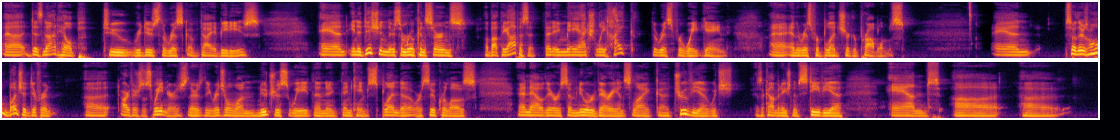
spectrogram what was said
uh, does not help to reduce the risk of diabetes. And in addition, there's some real concerns about the opposite, that it may actually hike the risk for weight gain uh, and the risk for blood sugar problems. And so there's a whole bunch of different uh, artificial sweeteners. There's the original one, NutraSweet, then then came Splenda or sucralose, and now there are some newer variants like uh, Truvia, which is a combination of stevia and uh, uh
